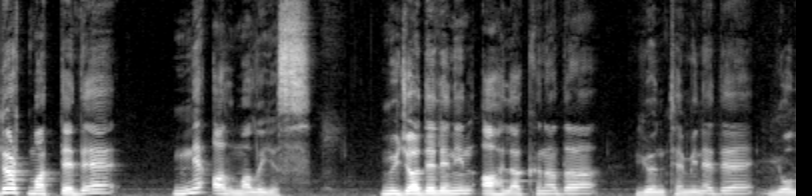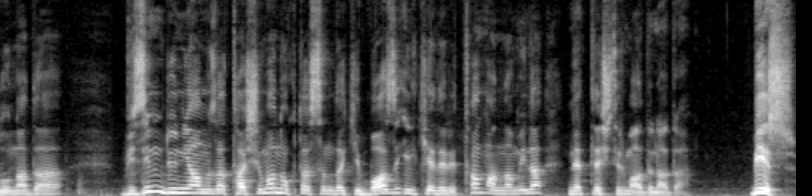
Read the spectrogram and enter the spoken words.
Dört maddede ne almalıyız? Mücadelenin ahlakına da yöntemine de yoluna da bizim dünyamıza taşıma noktasındaki bazı ilkeleri tam anlamıyla netleştirme adına da. Bir,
